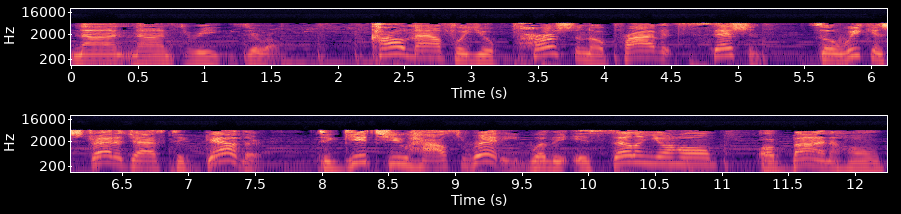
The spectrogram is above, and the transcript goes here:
9930. Call now for your personal private session so we can strategize together to get you house ready, whether it's selling your home or buying a home.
